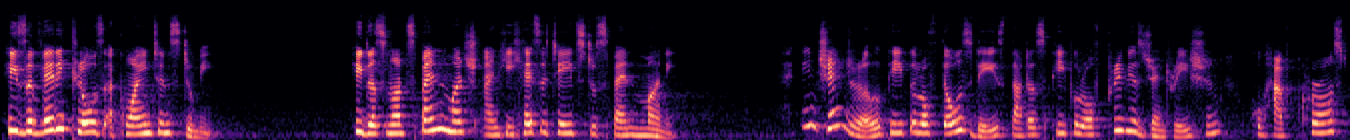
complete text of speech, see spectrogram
He is a very close acquaintance to me. He does not spend much and he hesitates to spend money. In general, people of those days, that is, people of previous generation who have crossed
